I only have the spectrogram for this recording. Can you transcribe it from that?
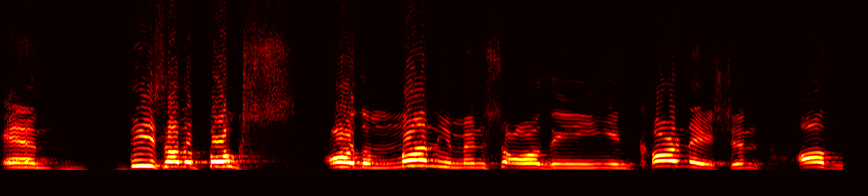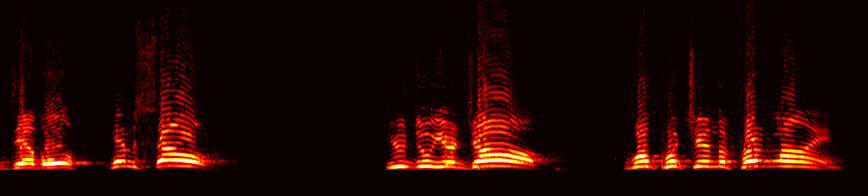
And these are the folks, are the monuments, or the incarnation of devil himself. You do your job. We'll put you in the front line.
